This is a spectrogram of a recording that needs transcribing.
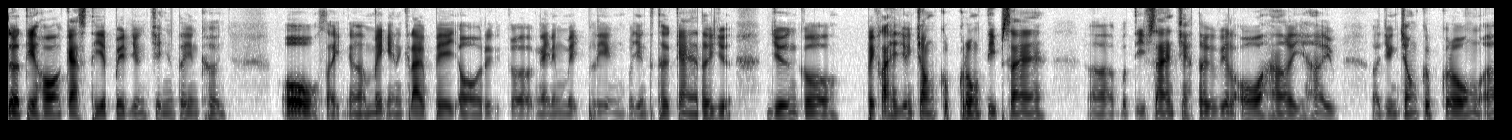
ដូចឧទាហរណ៍អាកាសធាតុពេលយើងចេញហ្នឹងទៅយើងឃើញ អូ like make ហ្នឹងក្តៅពេកអូឬក៏ថ្ងៃហ្នឹង make ភ្លៀងបើយើងទៅធ្វើការទៅយើងក៏ពេលខ្លះយើងចង់គ្រប់គ្រងទីផ្សារអឺបើទីផ្សារចេះទៅវាល្អហើយហើយយើងចង់គ្រប់គ្រងអឺ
